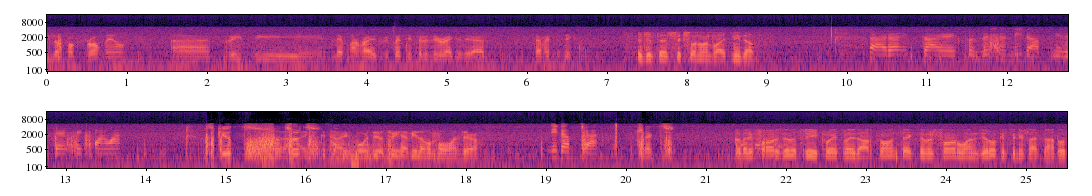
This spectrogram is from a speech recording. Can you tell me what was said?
Kilo Fox Romeo, and 33 left and right. Requesting 30 right, they are 76. Egypt uh, 611 right, need up. Direct, direct position, need up, Egypt Air 611. Scoot, insert. Qatari 403 Heavy, level 410. Need up, check. Checked. Qatari 403, Kuwait radar contact, level 410, continue flight down route,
